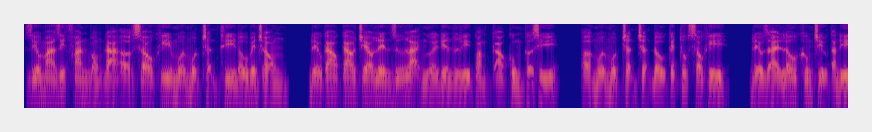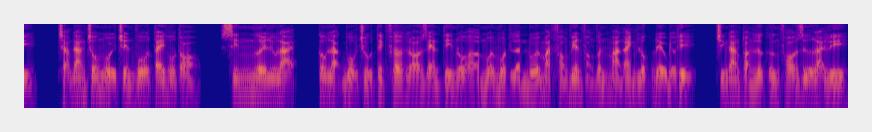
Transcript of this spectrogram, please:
Real Madrid fan bóng đá ở sau khi mỗi một trận thi đấu bên trong đều cao cao treo lên giữ lại người điên ly quảng cáo cùng cờ sĩ, ở mỗi một trận trận đấu kết thúc sau khi, đều dài lâu không chịu tàn đi, chạm đang chỗ ngồi trên vỗ tay hô to, "Xin ngươi lưu lại." Câu lạc bộ chủ tịch Florentino ở mỗi một lần đối mặt phóng viên phỏng vấn màn ảnh lúc đều biểu thị, chính đang toàn lực ứng phó giữ lại ly.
